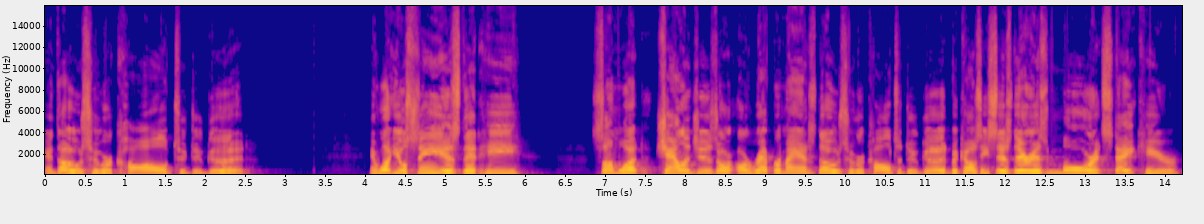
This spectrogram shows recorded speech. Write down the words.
and those who are called to do good. And what you'll see is that he somewhat challenges or, or, reprimands those who are called to do good because he says there is more at stake here.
